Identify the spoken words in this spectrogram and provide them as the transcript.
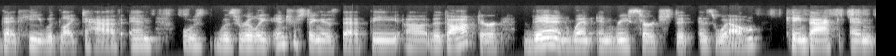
that he would like to have. And what was, was really interesting is that the, uh, the doctor then went and researched it as well, came back, and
